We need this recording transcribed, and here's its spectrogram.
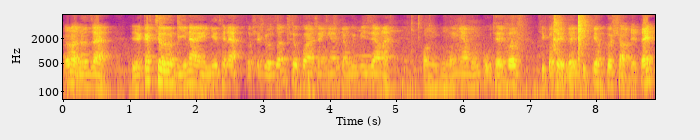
rất là đơn giản. Thì cách chơi con ví này như thế nào? Tôi sẽ hướng dẫn sơ qua cho anh em trong cái video này còn anh em muốn cụ thể hơn thì có thể lên trực tiếp cơ sở để test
